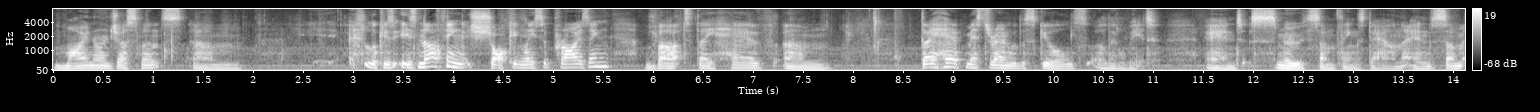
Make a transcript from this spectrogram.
minor adjustments. Um, look, is nothing shockingly surprising, but they have um, they have messed around with the skills a little bit and smoothed some things down, and some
